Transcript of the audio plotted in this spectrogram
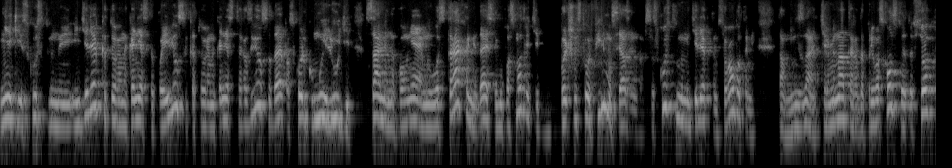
некий искусственный интеллект, который наконец-то появился, который наконец-то развился, да, поскольку мы, люди, сами наполняем его страхами, да, если вы посмотрите, большинство фильмов связаны там, с искусственным интеллектом, с роботами, там, не знаю, Терминатора до превосходства, это все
